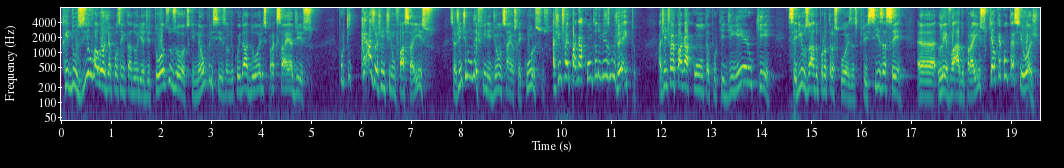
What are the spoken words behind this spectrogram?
reduzir o valor de aposentadoria de todos os outros que não precisam de cuidadores para que saia disso. Porque caso a gente não faça isso, se a gente não define de onde saem os recursos, a gente vai pagar a conta do mesmo jeito. A gente vai pagar a conta porque dinheiro que seria usado por outras coisas precisa ser uh, levado para isso, que é o que acontece hoje.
